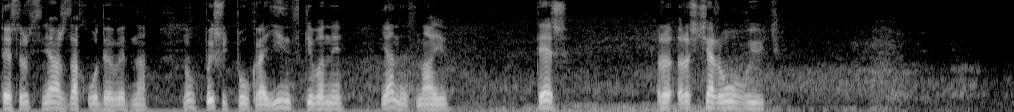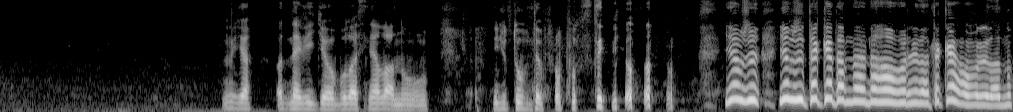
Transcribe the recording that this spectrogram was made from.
Теж русня ж заходить, видно. Ну, пишуть по-українськи вони. Я не знаю. Теж розчаровують. Ну, я одне відео була сняла, ну Ютуб не пропустив його. Я вже, я вже таке там наговорила, таке говорила. Ну,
